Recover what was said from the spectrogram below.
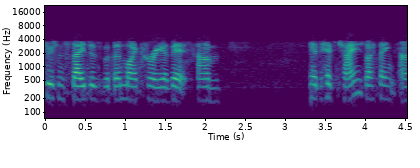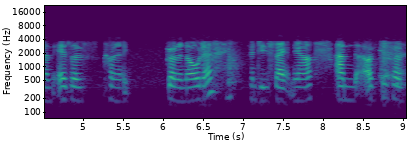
certain stages within my career that um, have have changed. I think um, as I've kind of gotten older, and do say it now, um, I think I've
